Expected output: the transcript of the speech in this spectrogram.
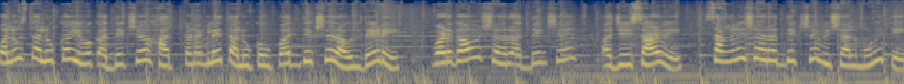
पलूस तालुका युवक अध्यक्ष हातकणगले तालुका उपाध्यक्ष राहुल देडे वडगाव शहर अध्यक्ष अजय साळवे सांगली शहर अध्यक्ष विशाल मोहिते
